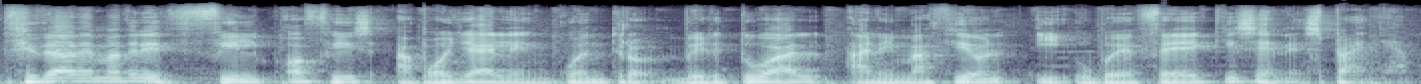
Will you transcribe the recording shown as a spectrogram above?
Ciudad de Madrid Film Office apoya el encuentro virtual, animación y VFX en España.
